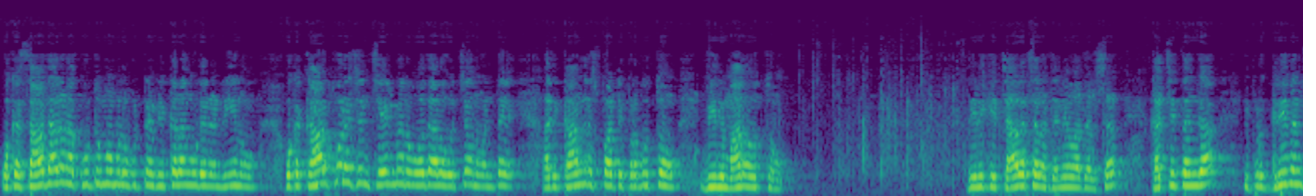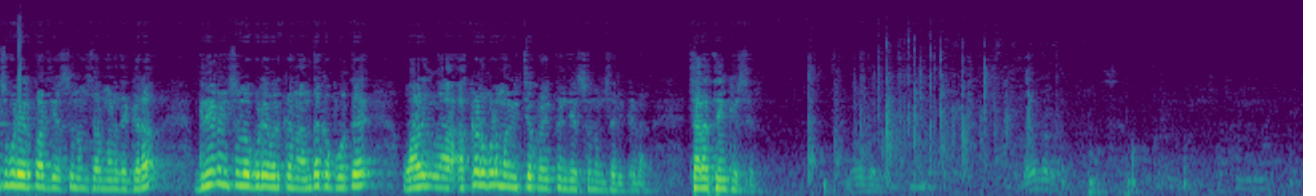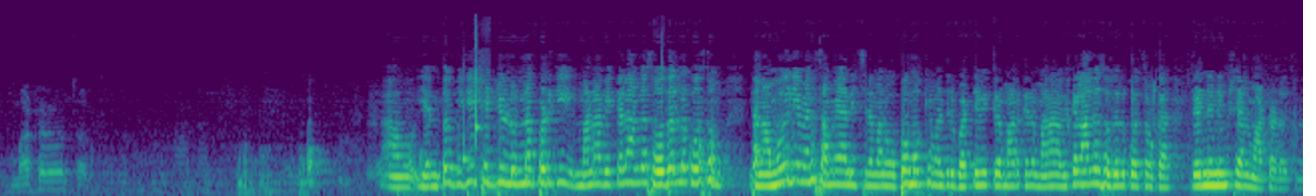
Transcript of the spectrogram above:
ఒక సాధారణ కుటుంబంలో పుట్టిన వికలాంగుడైన నేను ఒక కార్పొరేషన్ చైర్మన్ హోదాలో వచ్చాను అంటే అది కాంగ్రెస్ పార్టీ ప్రభుత్వం వీరి మానవత్వం. దీనికి చాలా చాలా ధన్యవాదాలు సార్. ఖచ్చితంగా ఇప్పుడు గ్రీవెన్స్ కూడా ఏర్పాటు చేస్తున్నాం సార్ మన దగ్గర. గ్రీవెన్స్లో కూడా ఎవరికైనా అందకపోతే వారు అక్కడ కూడా మనం ఇచ్చే ప్రయత్నం చేస్తున్నాం సార్ ఇక్కడ. చాలా థ్యాంక్ యూ సార్ ఎంతో బిజీ షెడ్యూల్ ఉన్నప్పటికీ మన వికలాంగ సోదరుల కోసం తన అమూల్యమైన సమయాన్ని ఇచ్చిన మన ఉప ముఖ్యమంత్రి బట్టి విక్రమార్కని మన వికలాంగ సోదరుల కోసం ఒక రెండు నిమిషాలు మాట్లాడవచ్చు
